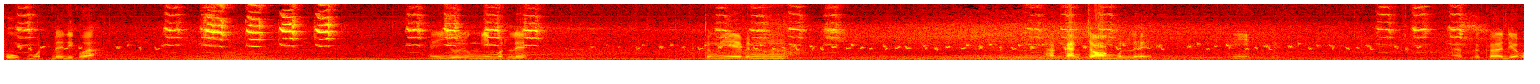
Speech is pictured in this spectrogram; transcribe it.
ปลูกหมดเลยดีกว่า ให้อยู่ตรงนี้หมดเลย ตรงนี้เป็น ผักก้านจองหมดเลย นี่ครับแล้วก็เดี๋ยว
